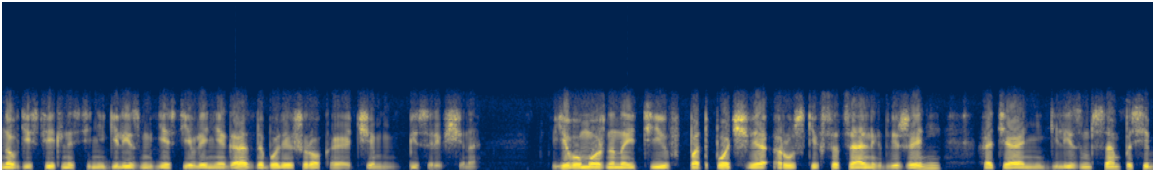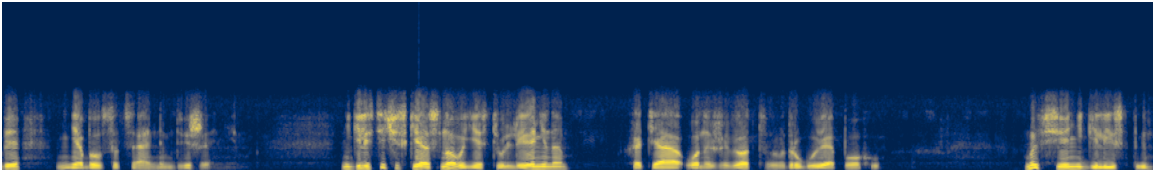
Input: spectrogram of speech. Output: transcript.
Но в действительности нигилизм есть явление гораздо более широкое, чем писаревщина. Его можно найти в подпочве русских социальных движений, хотя нигилизм сам по себе не был социальным движением. Нигилистические основы есть у Ленина, хотя он и живет в другую эпоху. «Мы все нигилисты»,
